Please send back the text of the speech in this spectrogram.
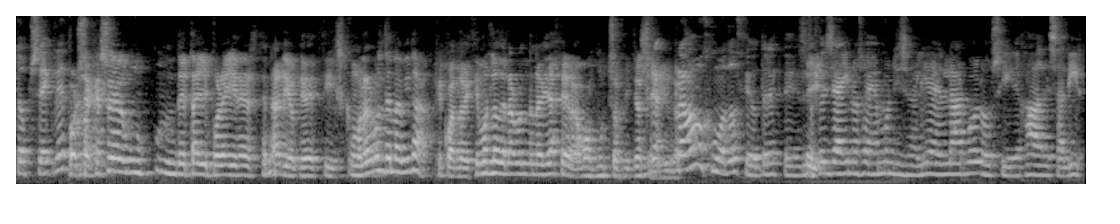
top secret. Por si acaso hay algún detalle por ahí en el escenario que decís, como el árbol de Navidad, que cuando hicimos lo del árbol de Navidad grabamos muchos vídeos seguidos. Grabamos como 12 o 13, entonces Sí. ya ahí no sabíamos ni si salía el árbol o si dejaba de salir.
